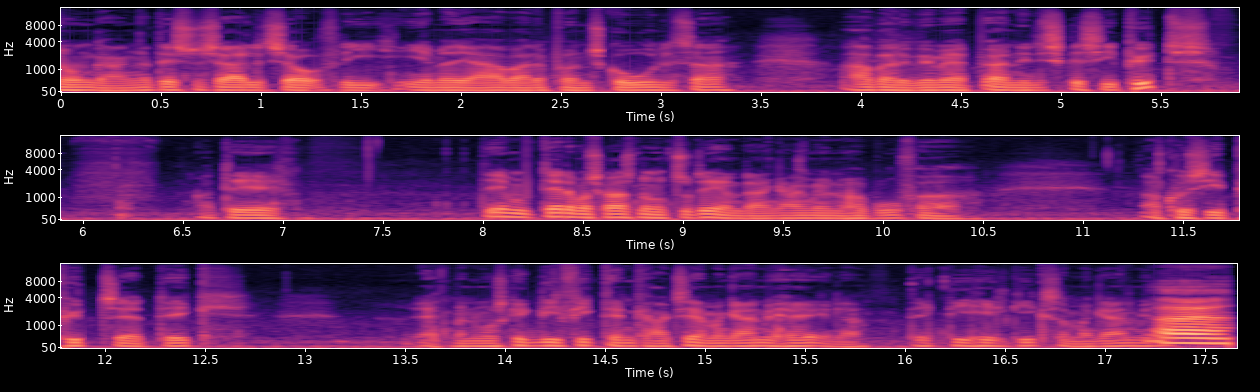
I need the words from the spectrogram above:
nogle gange, og det synes jeg er lidt sjovt, fordi i og med, at jeg arbejder på en skole, så arbejder vi med, at børnene de skal sige pyt, og det, det, er- det er der måske også nogle studerende, der engang imellem har brug for at, at kunne sige pyt til, at det ikke at man måske ikke lige fik den karakter, man gerne vil have, eller det ikke lige helt gik, som man gerne ville. øh,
